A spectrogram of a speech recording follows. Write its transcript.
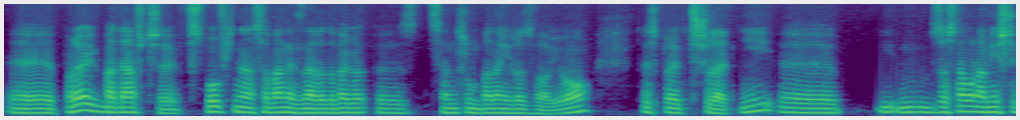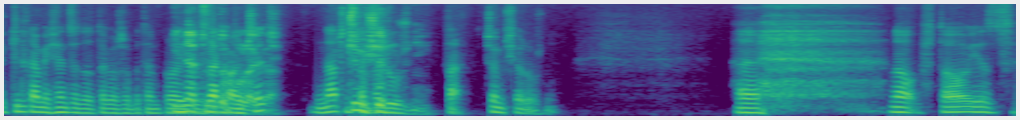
Okay. Projekt badawczy współfinansowany z Narodowego Centrum Badań i Rozwoju, to jest projekt trzyletni, Zostało nam jeszcze kilka miesięcy do tego, żeby ten projekt I na czym zakończyć. To polega? Na czym, czym się różni? Tak, czym się różni? No, to jest,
